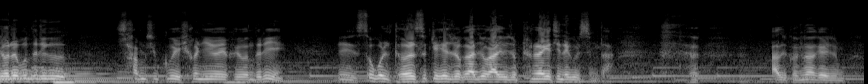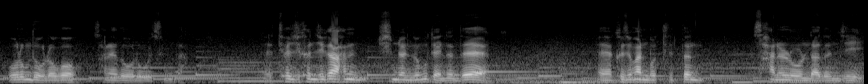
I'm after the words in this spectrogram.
여러분들이 그 39회 현의회 회원들이 이 속을 덜 썩게 해줘가지고 아주 좀 편하게 지내고 있습니다. 아주 건강하게 좀 오름도 오르고 산에도 오르고 있습니다. 예, 퇴직한 지가 한 10년 정도 됐는데 예, 그동안 못했던 산을 오른다든지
